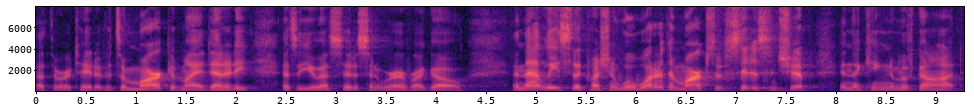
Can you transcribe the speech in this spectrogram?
authoritative. It's a mark of my identity as a U.S. citizen wherever I go. And that leads to the question well, what are the marks of citizenship in the kingdom of God?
